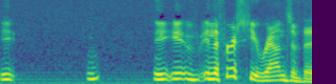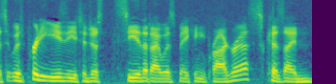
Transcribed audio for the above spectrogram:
in the first few rounds of this, it was pretty easy to just see that I was making progress because I'd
